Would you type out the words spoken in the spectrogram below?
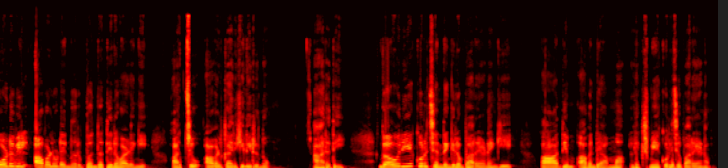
ഒടുവിൽ അവളുടെ നിർബന്ധത്തിന് വഴങ്ങി അച്ചു അവൾക്കരികിലിരുന്നു. ആരതി ഗൗരിയെക്കുറിച്ച് എന്തെങ്കിലും പറയണമെങ്കിൽ ആദ്യം അവന്റെ അമ്മ ലക്ഷ്മിയെക്കുറിച്ച് പറയണം.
